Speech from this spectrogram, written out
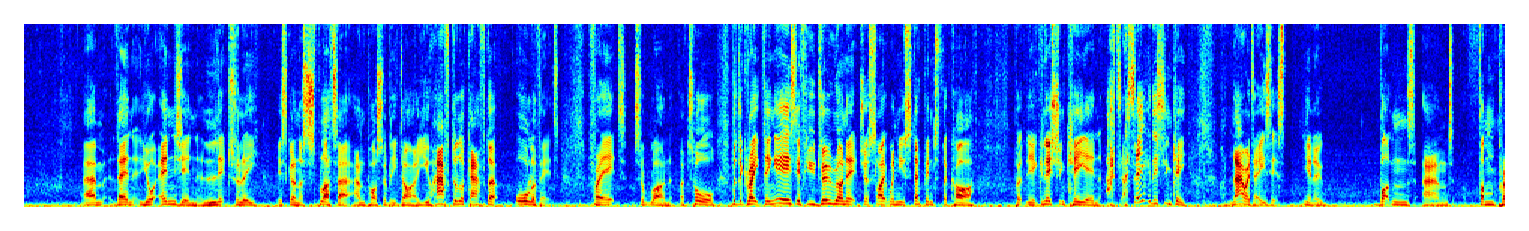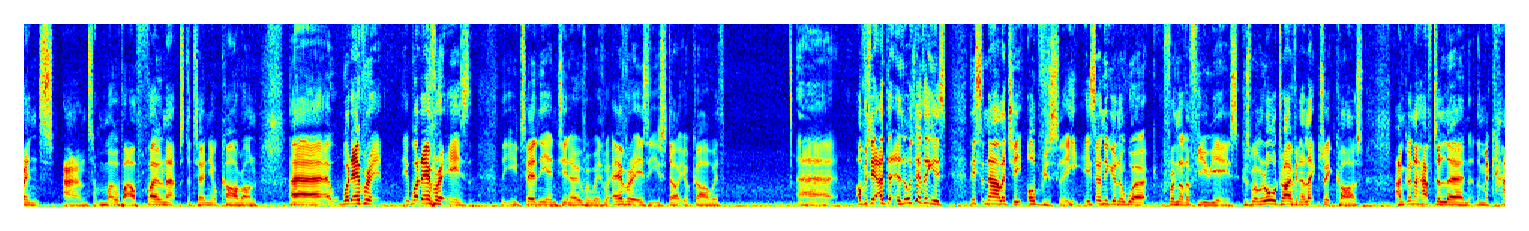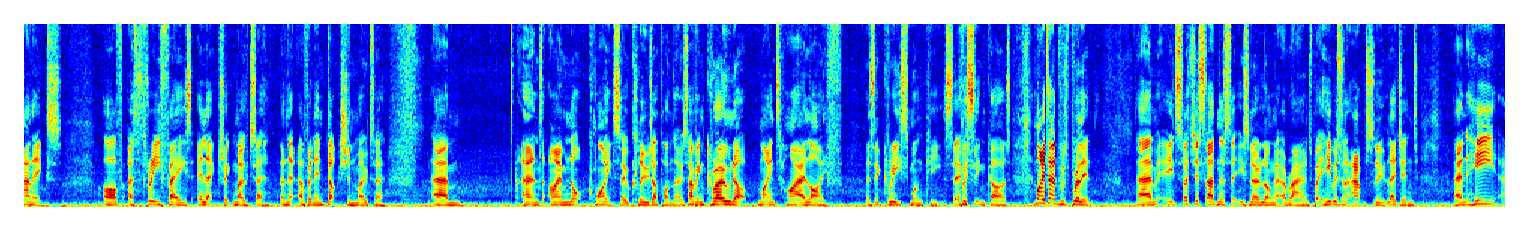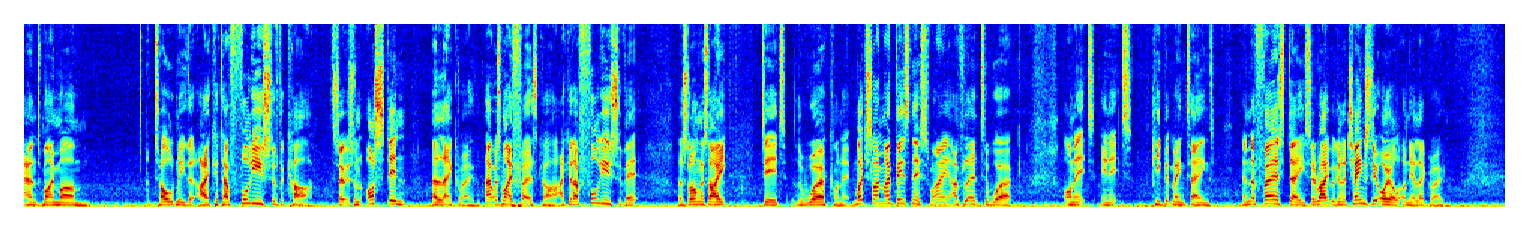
um, then your engine literally is going to splutter and possibly die. You have to look after all of it for it to run at all. But the great thing is, if you do run it, just like when you step into the car, put the ignition key in. I say ignition key. Nowadays, it's you know buttons and thumbprints and mobile phone apps to turn your car on. Uh, whatever it, whatever it is that you turn the engine over with, whatever it is that you start your car with. Uh, obviously, another thing is this analogy obviously is only going to work for another few years because when we're all driving electric cars, I'm going to have to learn the mechanics of a three-phase electric motor and of an induction motor. Um, and I'm not quite so clued up on those, having grown up my entire life as a grease monkey servicing cars. My dad was brilliant. Um, it's such a sadness that he's no longer around, but he was an absolute legend. And he and my mum told me that I could have full use of the car. So it's an Austin Allegro. That was my first car. I could have full use of it as long as I did the work on it. Much like my business, right? I've learned to work on it, in it, keep it maintained. And the first day, he said, Right, we're going to change the oil on the Allegro.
